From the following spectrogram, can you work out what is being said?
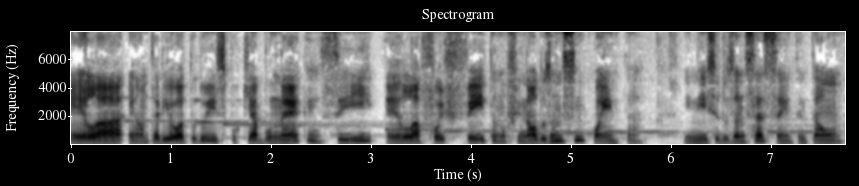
ela é anterior a tudo isso, porque a boneca em si, ela foi feita no final dos anos 50, início dos anos 60. Então,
